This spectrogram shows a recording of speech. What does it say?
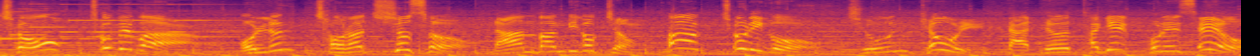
초 초대박. 얼른 전화 주셔서 난방비 걱정 팍 줄이고 추운 겨울 따뜻하게 보내세요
